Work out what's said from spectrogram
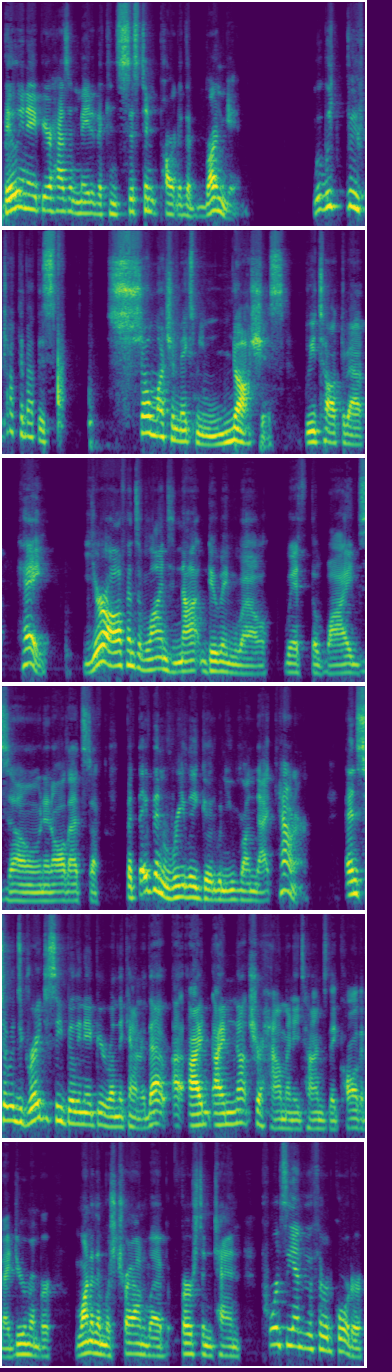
Billy Napier hasn't made it a consistent part of the run game. We, we, we've talked about this so much, it makes me nauseous. We talked about, hey, your offensive line's not doing well with the wide zone and all that stuff, but they've been really good when you run that counter. And so it's great to see Billy Napier run the counter. That I, I am not sure how many times they called it. I do remember one of them was Treyaun Webb, first and ten, towards the end of the third quarter.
